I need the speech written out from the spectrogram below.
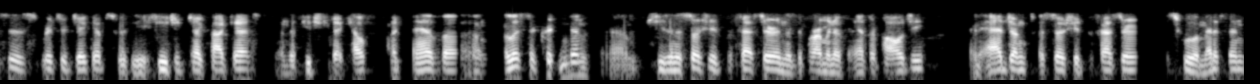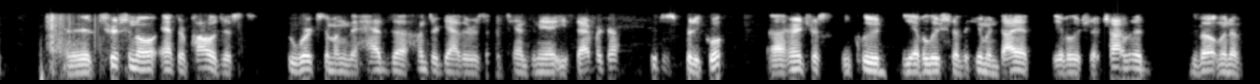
This is Richard Jacobs with the Future Tech Podcast and the Future Tech Health. I have uh, Alyssa Crittenden. Um, she's an associate professor in the Department of Anthropology, an adjunct associate professor at the School of Medicine, and a nutritional anthropologist who works among the Hadza hunter-gatherers of Tanzania, East Africa, which is pretty cool. Uh, her interests include the evolution of the human diet, the evolution of childhood, development of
